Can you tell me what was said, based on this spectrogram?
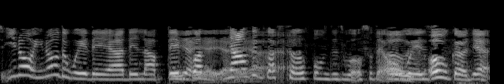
You know, you know the way they are. They love. They've Yeah, got yeah, yeah, now. They've got cell phones as well, so they're Oh, always. oh god, yeah.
